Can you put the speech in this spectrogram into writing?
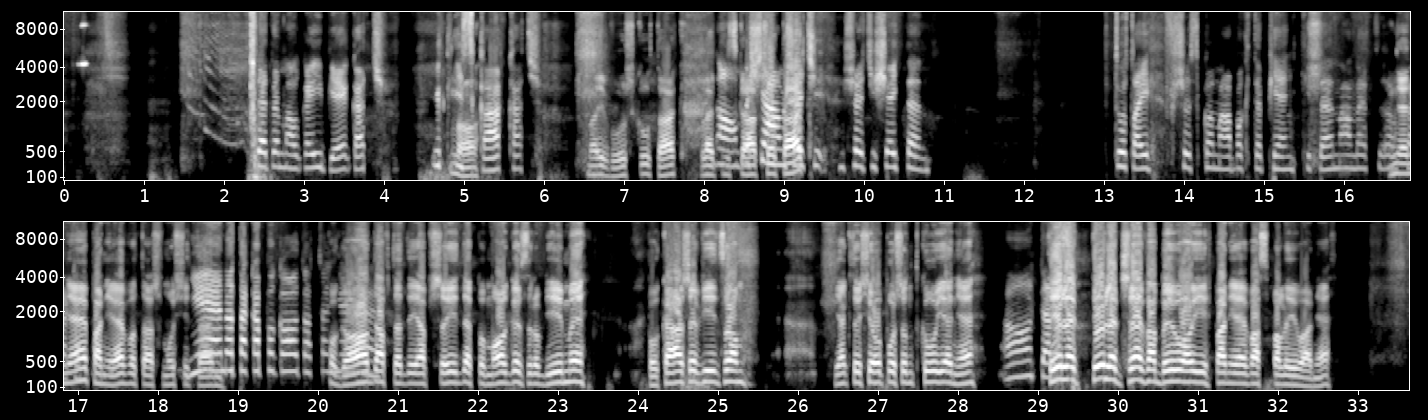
Wtedy mogę i biegać, i, No. i skakać. No i w łóżku, tak? Lepiej No, skacze, myślałam, tak? że, ci, że dzisiaj ten. Tutaj wszystko na bok, te pięki, ten, ale. To Nie, taka, nie, pani Ewo, to aż musi Nie, ten... no taka pogoda to Pogoda, wtedy ja przyjdę, pomogę, zrobimy, pokażę widzom, jak to się uporządkuje, nie? O, teraz, Tyle, tyle drzewa było i pani Ewa spaliła, nie?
